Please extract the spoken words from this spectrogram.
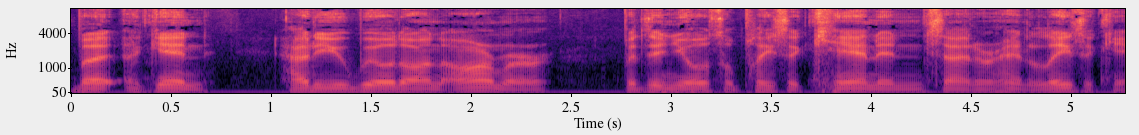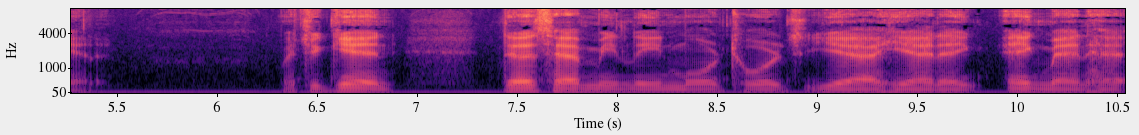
But again, how do you wield on armor, but then you also place a cannon inside her head, a laser cannon? Which again, does have me lean more towards yeah he had Egg, Eggman ha,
